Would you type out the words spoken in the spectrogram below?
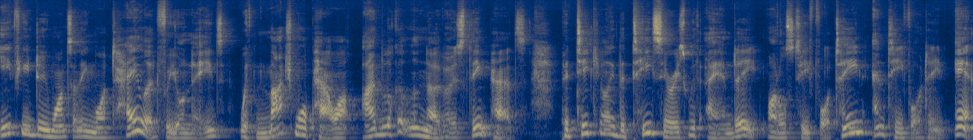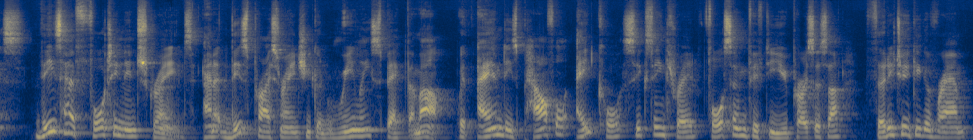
if you do want something more tailored for your needs with much more power, I'd look at Lenovo's ThinkPads, particularly the T-series with AMD, models T14 and T14S. These have 14-inch screens, and at this price range you can really spec them up, with AMD's powerful 8-core 16-thread 4750U processor 32GB of RAM,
